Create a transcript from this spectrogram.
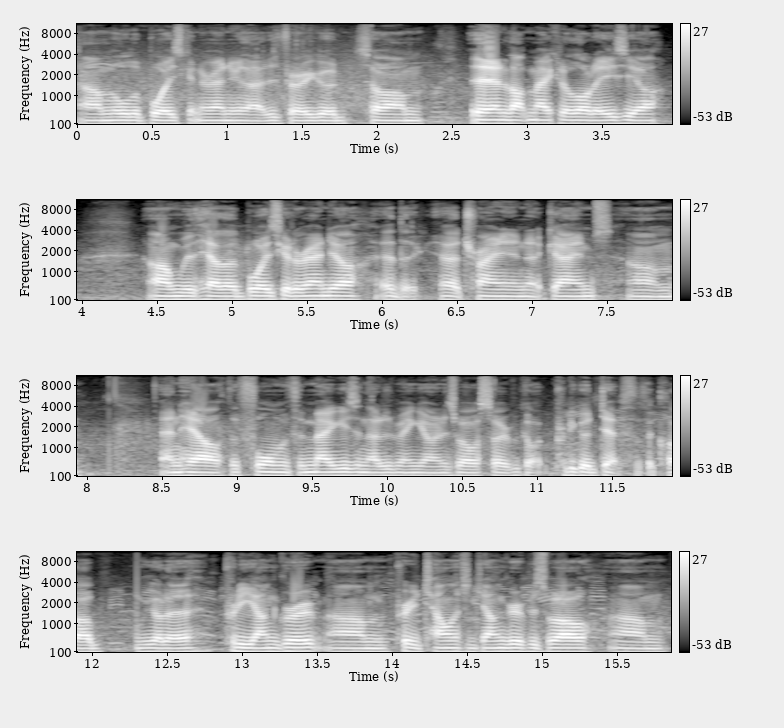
all the boys getting around you, that is very good. So it ended up making it a lot easier with how the boys get around you at, the, at training and at games. And how the form of the Maggies and that has been going as well. So we've got pretty good depth at the club. We've got a pretty young group, um, pretty talented young group as well. Um,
